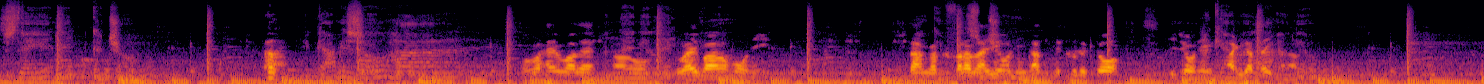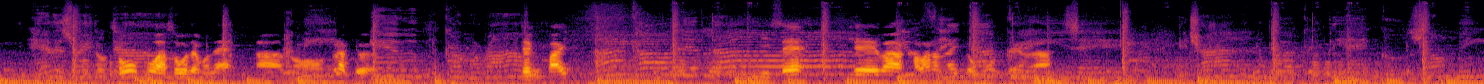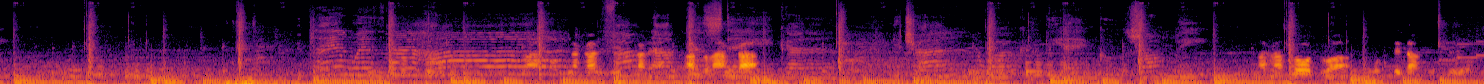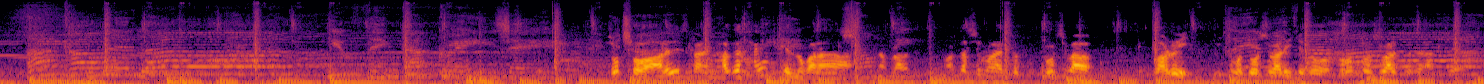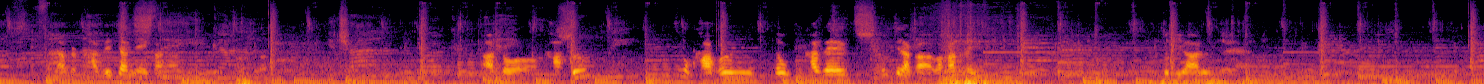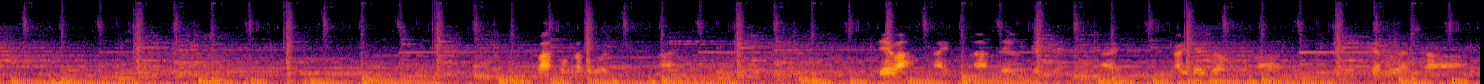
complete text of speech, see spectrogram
この辺はね、あの、ドライバーの方に負担がかからないようになってくると、非常にありがたいかなと。倉庫はそうでもね、あの、おそらく、先輩、店系は変わらないと思うんだよな。感じですかね。あとなんか、話そうとは思ってたんですけど、ちょっとあれですかね、風邪流行ってんのかな？なんか、私もね、ちょっと調子は悪い。いつも調子悪いけど、その調子悪さじゃなくて、なんか風邪じゃねえかなっていうあと、花粉？も花粉と風邪、どちらかわかんない時があるんで、ね、まあ、そんなところです。はい。では、はい、安全運転で、はい、帰りたいと思います。ありがとうございました。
